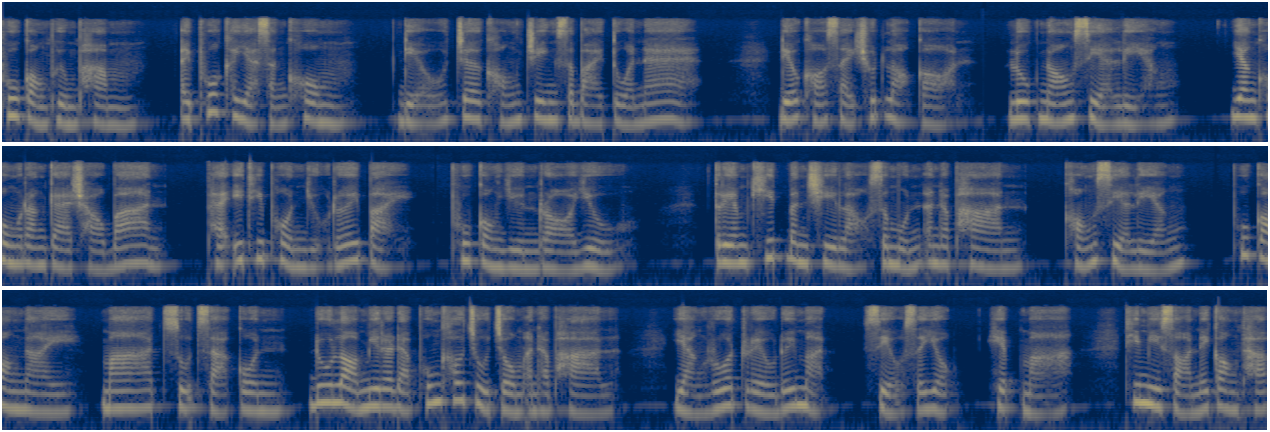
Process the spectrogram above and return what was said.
ผู้กองพึมพำไอ้พวกขยะสังคม เดี๋ยวเจอของจริงสบายตัวแน่ เดี๋ยวขอใส่ชุดหล่อก่อน ลูกน้องเสียเหลียง ยังคงรังแกชาวบ้าน แพ้อิทธิพลอยู่เรื่อยไป ผู้กองยืนรออยู่ เตรียมคิดบัญชีเหล่าสมุนอันพาลของเสียเหลียง ผู้กองใน มาดสูตรสากล ดูหล่อมีระดับพุ่งเข้าจู่โจมอันธพาลอย่างรวดเร็วด้วยหมัด เสียวสยบ เห็บหมา ที่มีสอนในกองทัพ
